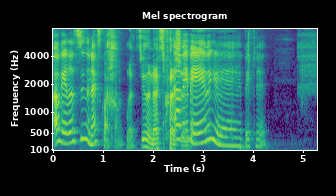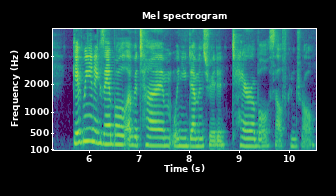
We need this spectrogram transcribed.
Okay, let's do the next question. Let's do the next Ah, question. baby, baby, baby. Give me an example of a time when you demonstrated terrible self control.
